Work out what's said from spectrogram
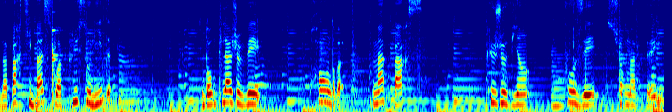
la partie basse soit plus solide. Donc là, je vais prendre ma farce que je viens poser sur ma feuille.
